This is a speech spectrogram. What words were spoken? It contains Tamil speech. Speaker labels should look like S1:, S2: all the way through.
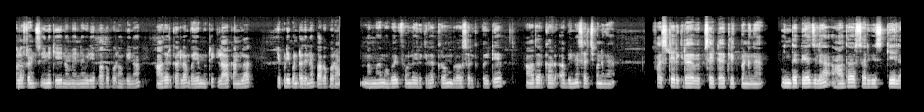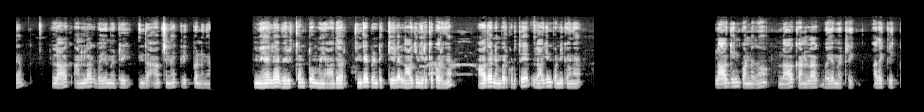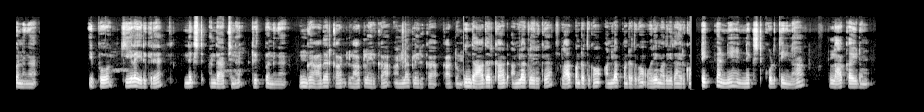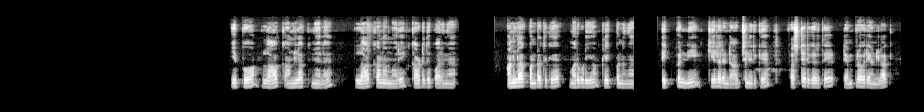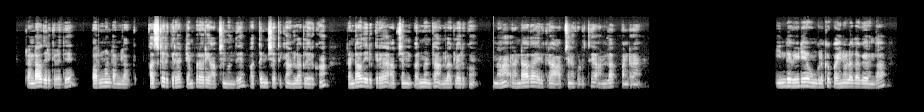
S1: ஹலோ ஃப்ரெண்ட்ஸ் இன்றைக்கி நம்ம என்ன வீடியோ பார்க்க போகிறோம் அப்படின்னா ஆதார் கார்டில் பயோமெட்ரிக் லாக் அன்லாக் எப்படி பண்ணுறதுன்னு பார்க்க போகிறோம் நம்ம மொபைல் ஃபோனில் இருக்கிற க்ரோம் ப்ரௌசருக்கு போயிட்டு ஆதார் கார்டு அப்படின்னு சர்ச் பண்ணுங்கள் ஃபஸ்ட்டு இருக்கிற வெப்சைட்டை கிளிக் பண்ணுங்கள் இந்த பேஜில் ஆதார் சர்வீஸ் கீழே லாக் அன்லாக் பயோமெட்ரிக் இந்த ஆப்ஷனை கிளிக் பண்ணுங்கள் மேலே welcome to my Aadhaar finger print கீழே லாகின் இருக்க பாருங்கள் ஆதார் நம்பர் கொடுத்து லாகின் பண்ணிக்கோங்க. லாகின் பண்ணதும். Lock unlock biometric. அதை கிளிக் பண்ணுங்கள் இப்போது கீழே இருக்கிற நெக்ஸ்ட் அந்த ஆப்ஷனை கிளிக் பண்ணுங்கள் உங்கள் ஆதார் கார்டு லாக்கில் இருக்கா அன்லாக்கில் இருக்கா காட்டும். இந்த ஆதார் கார்டு அன்லாக்கில் இருக்குது லாக் பண்ணுறதுக்கும் அன்லாக் பண்ணுறதுக்கும் ஒரே மாதிரி தான் இருக்கும். டிக் பண்ணி நெக்ஸ்ட் கொடுத்தீங்கன்னா லாக் ஆகிடும் இப்போது லாக் அன்லாக் மேலே லாக் ஆன மாதிரி காட்டுது பாருங்கள் அன்லாக் பண்ணுறதுக்கு மறுபடியும் கிளிக் பண்ணுங்கள் டிக் பண்ணி கீழே ரெண்டு ஆப்ஷன் இருக்குது ஃபஸ்ட்டு இருக்கிறது டெம்ப்ரவரி அன்லாக் ரெண்டாவது இருக்கிறது பர்மனண்ட் அன்லாக் ஃபஸ்ட்டு இருக்கிற டெம்ப்ரவரி ஆப்ஷன் வந்து பத்து நிமிஷத்துக்கு அன்லாக்கில் இருக்கும். ரெண்டாவது இருக்கிற ஆப்ஷன் பர்மனெண்ட்டாக அன்லாக்கில் இருக்கும். நான் ரெண்டாவதாக இருக்கிற ஆப்ஷனை கொடுத்து அன்லாக் பண்ணுறேன் இந்த வீடியோ உங்களுக்கு பயனுள்ளதாக இருந்தால்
